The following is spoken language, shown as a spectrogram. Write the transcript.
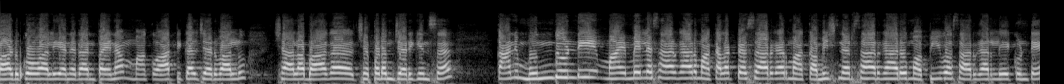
వాడుకోవాలి అనే దానిపైన మాకు హార్టికల్చర్ వాళ్ళు చాలా బాగా చెప్పడం జరిగింది సార్. కానీ ముందుండి మా ఎమ్మెల్యే సార్ గారు మా కలెక్టర్ సార్ గారు మా కమిషనర్ సార్ గారు మా పీఓ సార్ గారు లేకుంటే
